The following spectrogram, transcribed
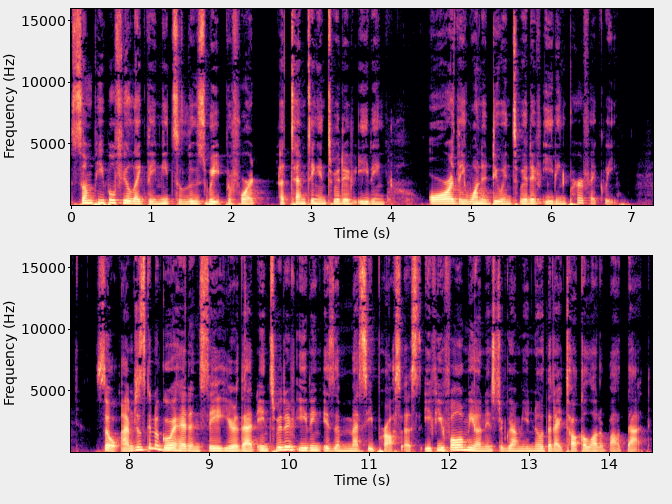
some people feel like they need to lose weight before attempting intuitive eating, or they want to do intuitive eating perfectly. So, I'm just gonna go ahead and say here that intuitive eating is a messy process. If you follow me on Instagram, you know that I talk a lot about that.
